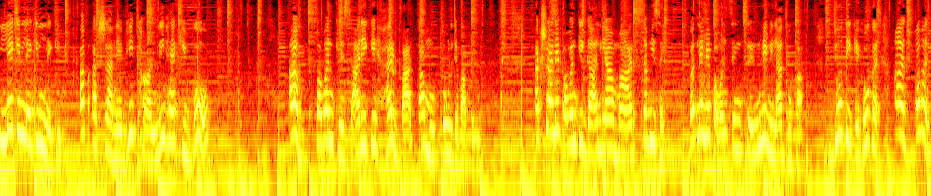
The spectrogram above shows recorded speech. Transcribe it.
लेकिन लेकिन लेकिन, अब अक्षरा ने भी ठान ली है कि वो अब पवन खेसारी के हर बात का मुँह तोड़ जवाब देंगी। अक्षरा ने पवन की गालियाँ मार सभी सही बदले में पवन सिंह से उन्हें मिला धोखा। ज्योति के होकर आज पवन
